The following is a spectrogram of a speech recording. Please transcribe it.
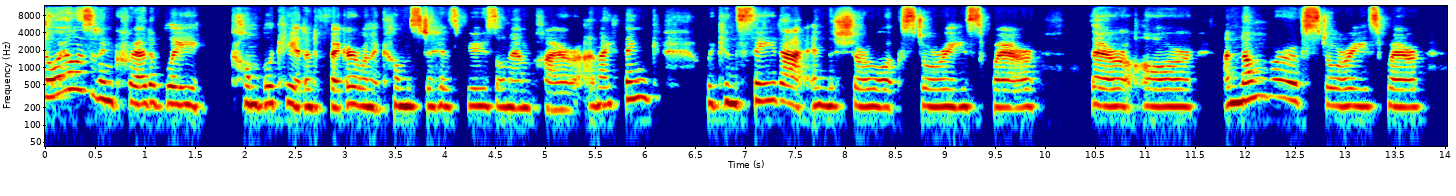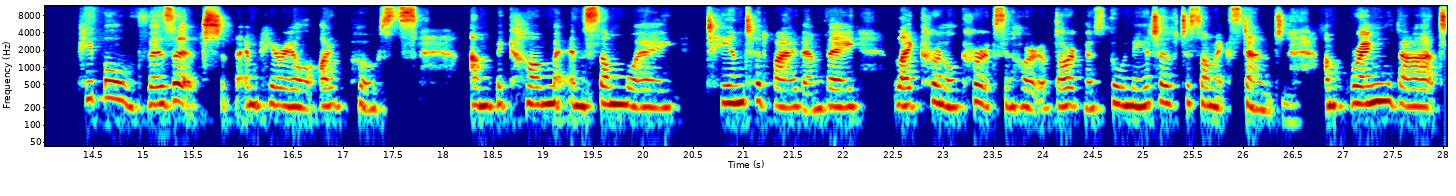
Doyle is an incredibly complicated figure when it comes to his views on empire. And I think we can see that in the Sherlock stories where there are a number of stories where people visit the imperial outposts and become in some way tainted by them. They, like Colonel Kurtz in Heart of Darkness, go native to some extent mm. and bring that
